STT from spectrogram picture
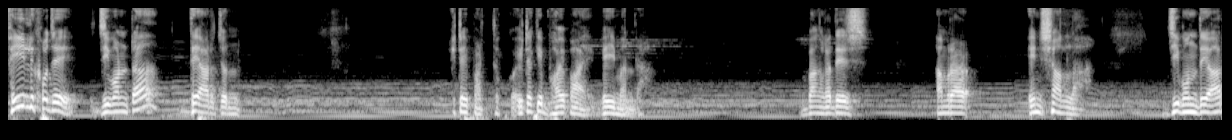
ফিল্ড খোঁজে জীবনটা দেওয়ার জন্য। এটাই পার্থক্য। এটাকে ভয় পায় বেঈমানরা। বাংলাদেশ, আমরা ইনশাল্লাহ জীবন দেওয়ার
